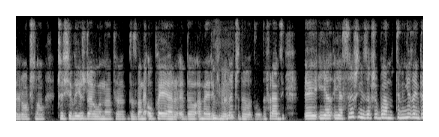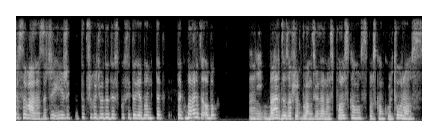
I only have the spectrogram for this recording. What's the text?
y, roczną, czy się wyjeżdżało na tak zwane au pair do Ameryki, Mhm. prawda, czy do, do, do Francji. Y, I ja, ja strasznie zawsze byłam tym niezainteresowana. Znaczy, jeżeli to przychodziło do dyskusji, to ja byłam tak, tak bardzo obok i bardzo zawsze byłam związana z Polską, z polską kulturą, z,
